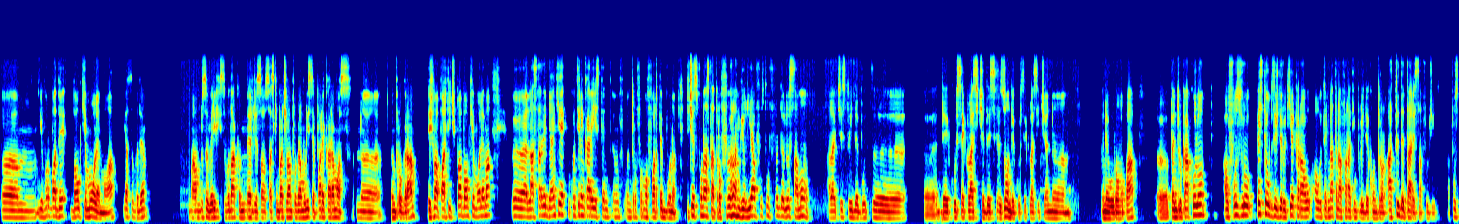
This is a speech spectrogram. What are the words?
Um, e vorba de Bauche Molema. Ia să vedem. Am vrut să verific să văd dacă merge sau s-a schimbat ceva în programul lui. Se pare că a rămas în, în program. Deci va participa Bauche Molema Uh, la Strade Bianche în condițiile în care este într-o formă foarte bună. De ce spun asta? Trofeul Anghelia a fost un fel de lăsamă al acestui debut uh, uh, de curse clasice, de sezon de curse clasice în, în Europa, pentru că acolo au fost vreo peste 80 de rutieri care au, au terminat în afara timpului de control. Atât de tare s-a fugit. A fost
